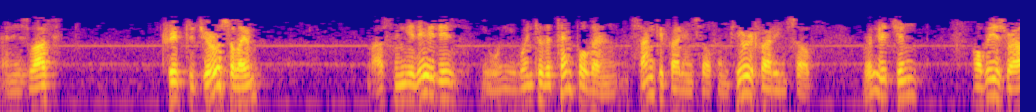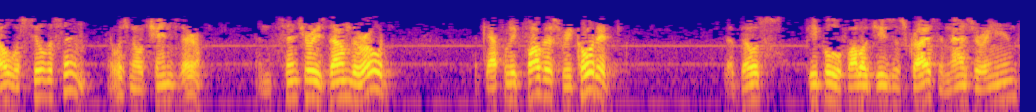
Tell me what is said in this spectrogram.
And his last trip to Jerusalem, last thing he did is he went to the temple there and sanctified himself and purified himself. Religion of Israel was still the same. There was no change there. And centuries down the road, the Catholic fathers recorded that those people who follow Jesus Christ, the Nazarenes,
